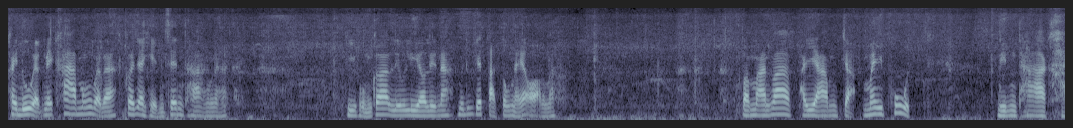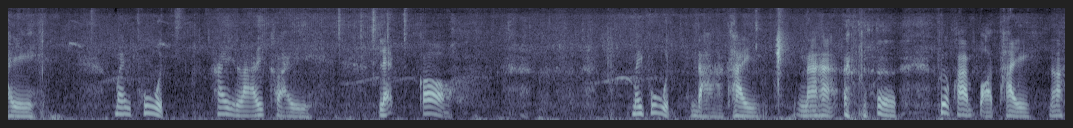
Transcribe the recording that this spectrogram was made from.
ใครดูแบบไม่ข้ามมั้งแบบนะก็จะเห็นเส้นทางนะฮะทีผมก็เรียวๆเลยนะ ไม่รู้จะตัดตรงไหนออกเนาะประมาณว่าพยายามจะไม่พูดนินทาใคร ไม่พูดให้ร้ายใคร และก็ ไม่พูดด่าใครนะฮะเพื่อความปลอดภัยเนาะ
